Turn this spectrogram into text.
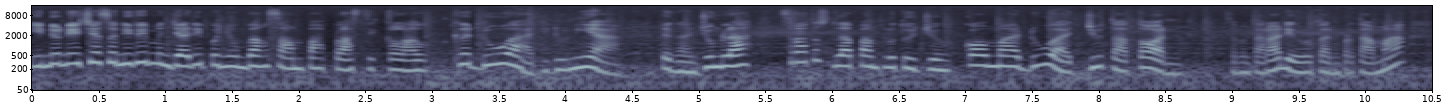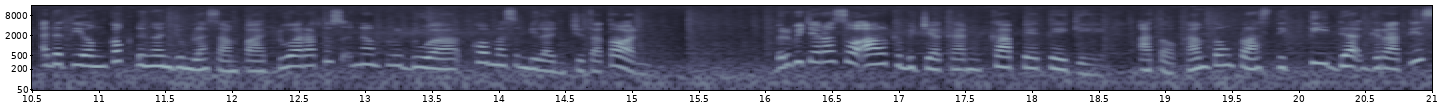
Indonesia sendiri menjadi penyumbang sampah plastik ke laut kedua di dunia dengan jumlah 187,2 juta ton. Sementara di urutan pertama ada Tiongkok dengan jumlah sampah 262,9 juta ton. Berbicara soal kebijakan KPTG atau kantong plastik tidak gratis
